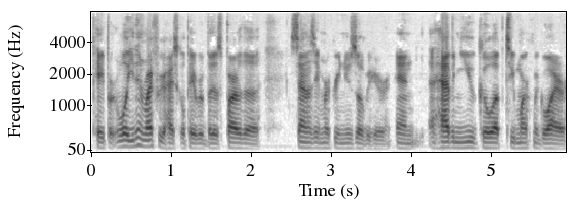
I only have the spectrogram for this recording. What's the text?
paper. Well, you didn't write for your high school paper, but it was part of the San Jose Mercury News over here, and having you go up to Mark McGwire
